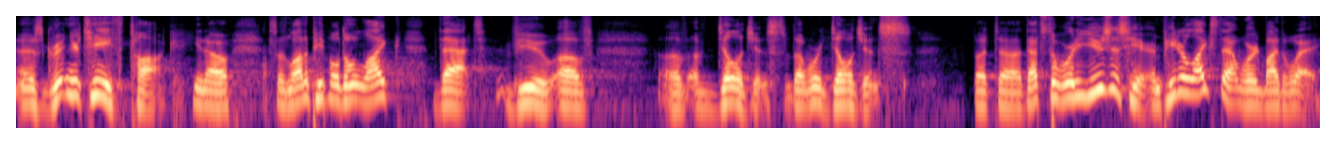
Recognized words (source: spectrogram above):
just gritting your teeth talk, you know. So a lot of people don't like that view of, of, of diligence, the word diligence. But uh, that's the word he uses here. And Peter likes that word, by the way.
